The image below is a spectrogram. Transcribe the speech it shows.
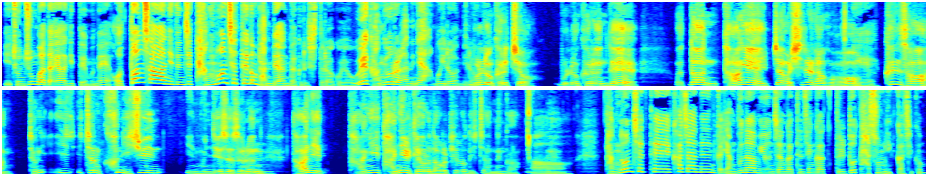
이 존중받아야 하기 때문에 어떤 사안이든지 당론 채택은 반대한다 그러시더라고요. 왜 강요를 하느냐? 뭐 이런 이런. 물론 그렇죠. 물론 그런데 어떠한 당의 입장을 실현하고 예. 큰 사안, 정, 이, 이처럼 큰 이슈인 이 문제에 있어서는 음, 단이 당이 단일 대우로 나갈 필요도 있지 않는가. 어, 당론 채택하자는 그러니까 양분함 위원장 같은 생각들도 다수입니까 지금?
